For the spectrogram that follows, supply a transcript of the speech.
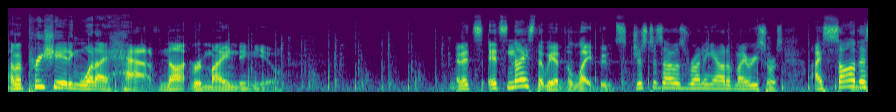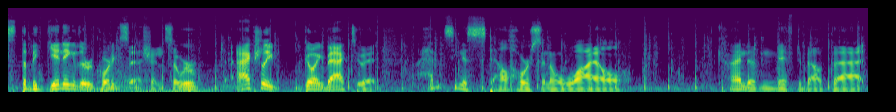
I'm appreciating what I have, not reminding you. And it's it's nice that we have the light boots, just as I was running out of my resource. I saw this at the beginning of the recording session, so we're actually going back to it. I haven't seen a Stalhorse in a while. Kind of miffed about that.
